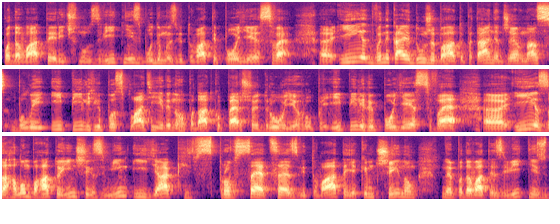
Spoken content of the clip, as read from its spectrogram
подавати річну звітність, будемо звітувати по ЄСВ. Е, І виникає дуже багато питань, адже в нас були і пільги по сплаті єдиного податку першої другої групи, і пільги по ЄСВ, е, і загалом багато інших змін. І як про все це звітувати, яким чином е, звітність,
